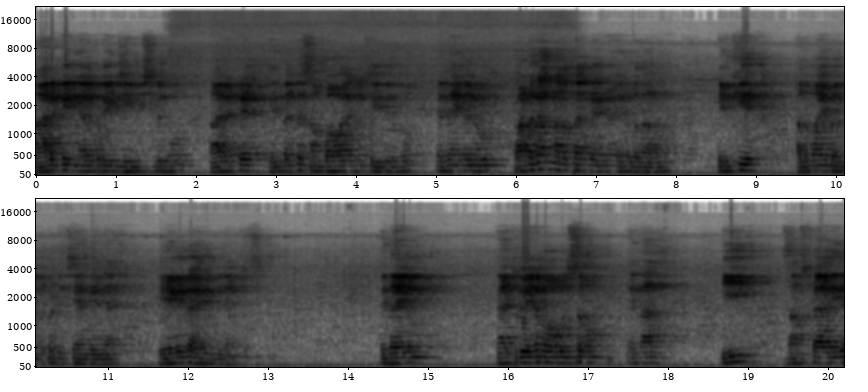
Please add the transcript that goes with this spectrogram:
ആരൊക്കെ ഇങ്ങനെക്കുറയും ജീവിച്ചിരുന്നു ആരൊക്കെ എന്തൊക്കെ സംഭാവനകൾ ചെയ്തിരുന്നു എന്നതിനൊരു പഠനം നടത്താൻ കഴിഞ്ഞു എന്നുള്ളതാണ് എനിക്ക് അതുമായി ബന്ധപ്പെട്ട് ചെയ്യാൻ കഴിഞ്ഞ ഏക കാര്യം ഞാൻ വിശ്വസിക്കുന്നു. എന്തായാലും നാറ്റുവേല മഹോത്സവം എന്ന ഈ സാംസ്കാരിക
